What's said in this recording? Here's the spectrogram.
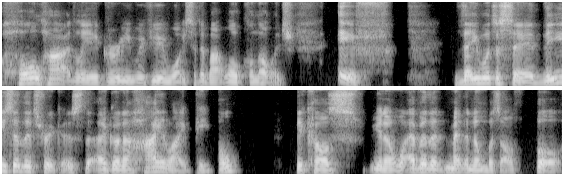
wholeheartedly agree with you what you said about local knowledge. If they were to say these are the triggers that are going to highlight people because you know whatever they make the numbers of, but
